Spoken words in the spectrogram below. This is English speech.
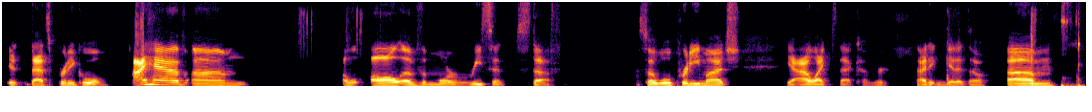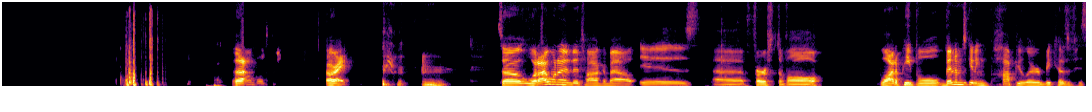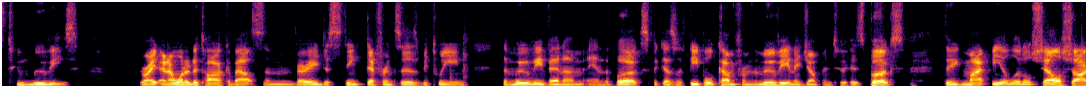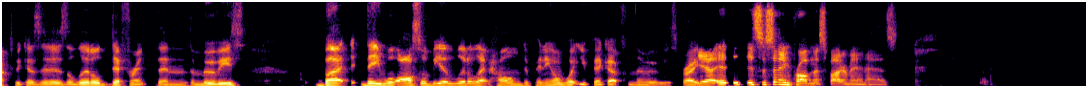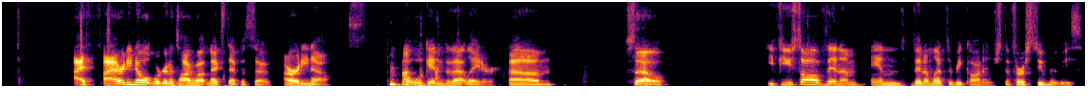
it, that's pretty cool. I have um all- all of the more recent stuff. So we'll pretty much yeah, I liked that cover. I didn't get it though. Um ah, all right. so what I wanted to talk about is uh first of all, a lot of people Venom's getting popular because of his two movies right? And I wanted to talk about some very distinct differences between the movie Venom and the books because if people come from the movie and they jump into his books, they might be a little shell shocked because it is a little different than the movies. But they will also be a little at home depending on what you pick up from the movies, right? Yeah, it, it- it's the same problem that Spider Man has. I I already know what we're going to talk about next episode. I already know, but we'll get into that later. Um, so if you saw Venom and Venom Let There Be Carnage, the first two movies,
